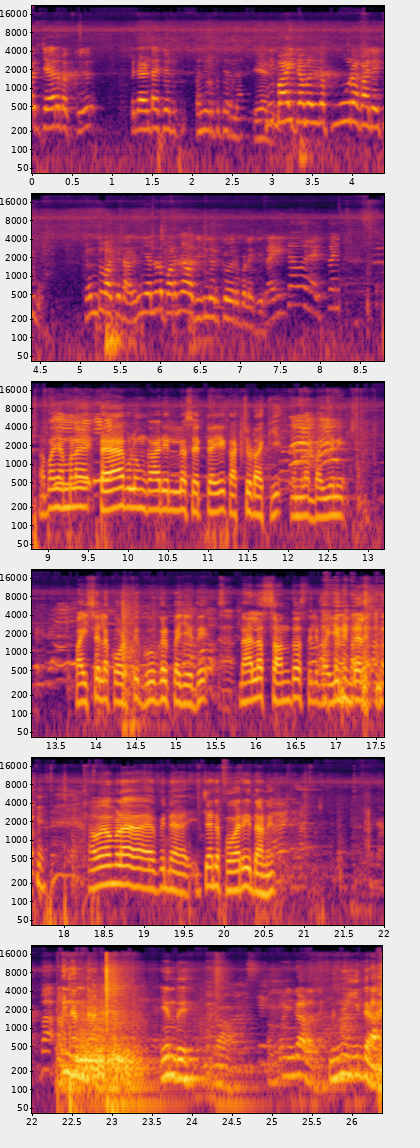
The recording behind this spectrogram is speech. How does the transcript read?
ഒരു ചെയർ വെക്ക് പിന്നെ രണ്ടാഴ്ച ഒരു അഞ്ഞൂറ് തരുന്ന. നീ ബായിട്ട് നമ്മൾ ഇതിന്റെ പൂര കാലായിട്ട് പോകും. എന്ത് ബാക്കിയിട്ടാണ്? നീ എന്നോട് പറഞ്ഞാൽ മതി പിന്നെ ഒരിക്കൽ വരുമ്പോഴേക്ക്. അപ്പോൾ നമ്മളെ ടേബിളും കാര്യം എല്ലാം സെറ്റായി കച്ചവടാക്കി. നമ്മളെ പയ്യന് പൈസ എല്ലാം കൊടുത്ത് ഗൂഗിൾ പേ ചെയ്ത് നല്ല സന്തോഷത്തിൽ പയ്യനുണ്ടല്ലോ അപ്പോൾ നമ്മളെ പിന്നെ ഇച്ചാന്റെ പോര ഇതാണ്. പിന്നെന്താ? എന്ത്? നിങ്ങൾ ഇതാണ്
